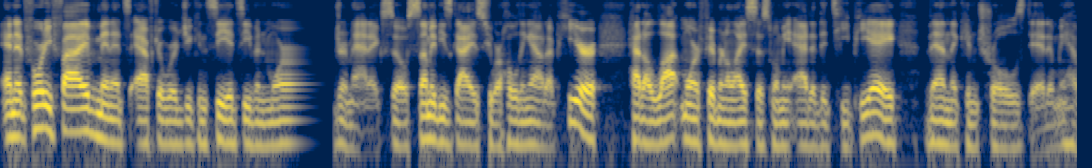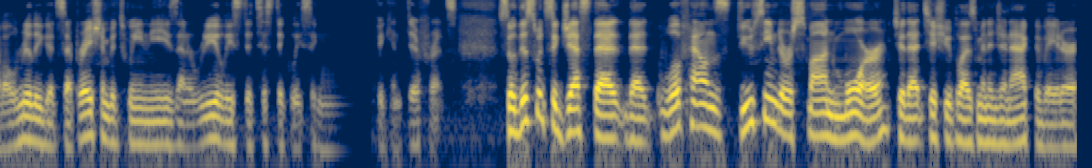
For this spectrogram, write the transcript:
And at 45 minutes afterwards, you can see it's even more dramatic. So some of these guys who are holding out up here had a lot more fibrinolysis when we added the TPA than the controls did. And we have a really good separation between these and a really statistically significant significant difference. So this would suggest that that wolfhounds do seem to respond more to that tissue plasminogen activator,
